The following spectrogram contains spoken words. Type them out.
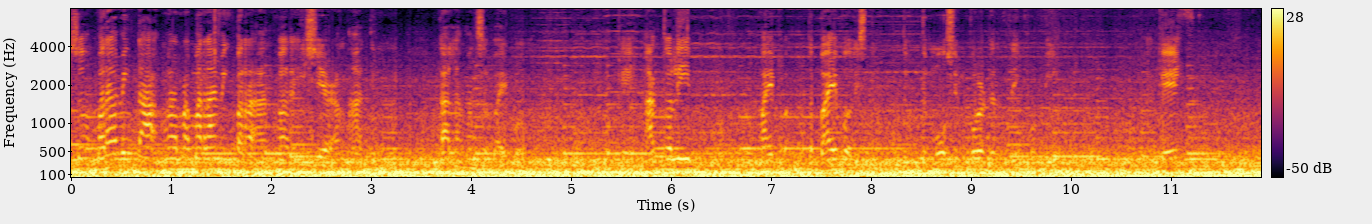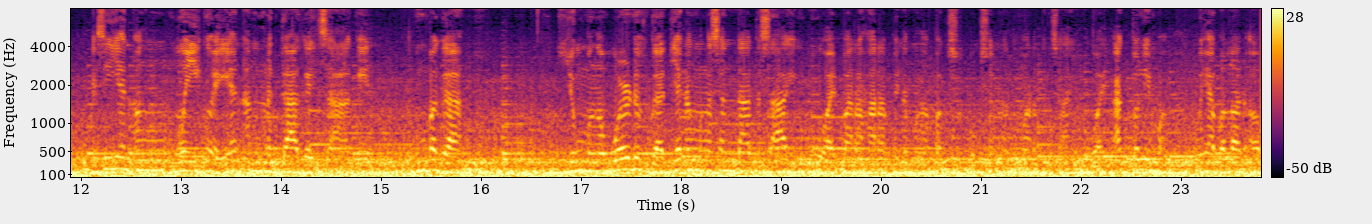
So, maraming ta mar- maraming paraan para i-share ang ating kalaman sa Bible. Okay? Actually, my the Bible is the, the, the most important thing for me. Okay? Kasi yan ang way ko eh. Yan ang nag-guide sa akin. Kumbaga, yung mga word of God, yan ang mga sandata sa aking buhay para harapin ang mga pagsubok sa na dumarating sa aking buhay. Actually, we have a lot of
